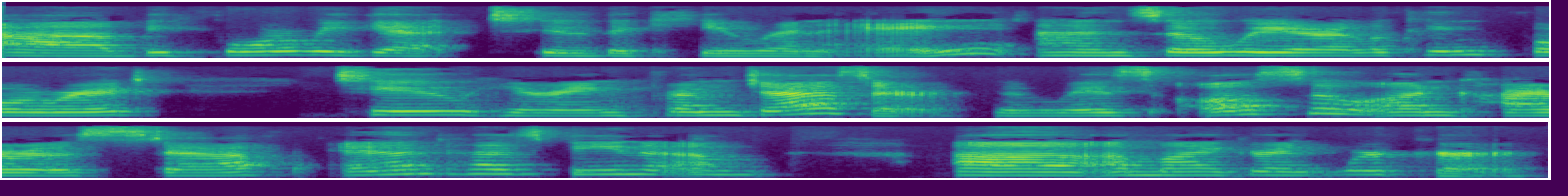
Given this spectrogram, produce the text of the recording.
uh, before we get to the Q&A. And so we are looking forward to hearing from Jazzer, who is also on Kairos staff and has been a, uh, a migrant worker.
